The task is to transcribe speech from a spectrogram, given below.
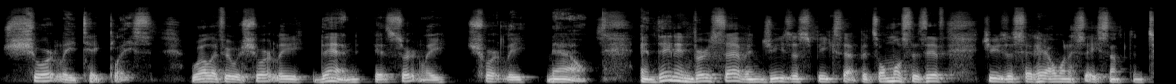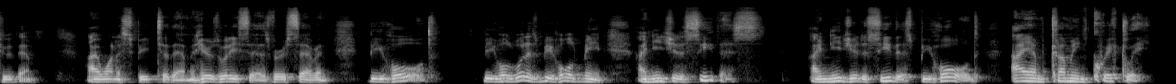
shortly take place. Well, if it was shortly then, it certainly shortly now. And then in verse 7, Jesus speaks up. It's almost as if Jesus said, Hey, I want to say something to them. I want to speak to them. And here's what he says, verse 7 Behold, behold, what does behold mean? I need you to see this. I need you to see this. Behold, I am coming quickly.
